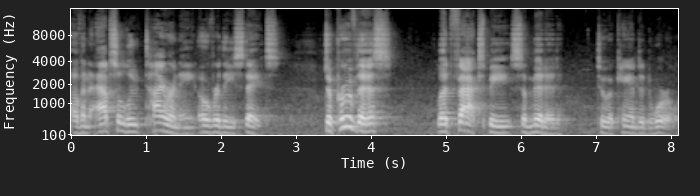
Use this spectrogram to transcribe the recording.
of an absolute tyranny over these states. To prove this, let facts be submitted to a candid world.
